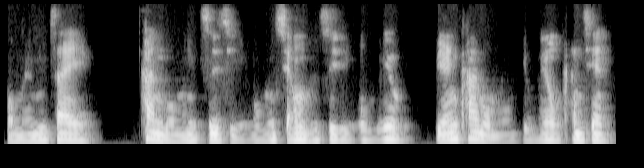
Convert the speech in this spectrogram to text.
我们在看我们自己，我们想我们自己，我没有别人看我们有没有看见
